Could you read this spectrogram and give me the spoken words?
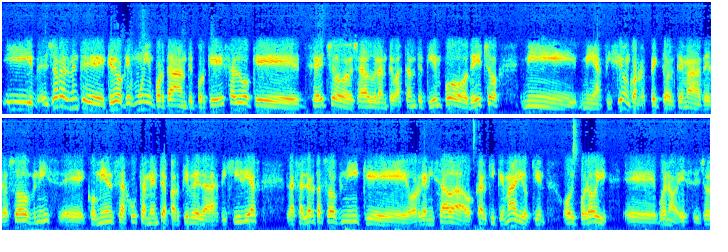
Y eh, yo realmente creo que es muy importante porque es algo que se ha hecho ya durante bastante tiempo. De hecho, mi, mi afición con respecto al tema de los ovnis eh, comienza justamente a partir de las vigilias, las alertas ovni que organizaba Oscar Quique Mario, quien hoy por hoy, eh, bueno, es, yo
